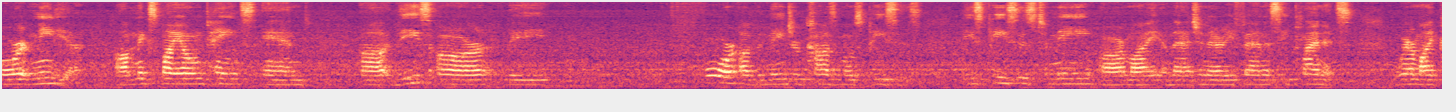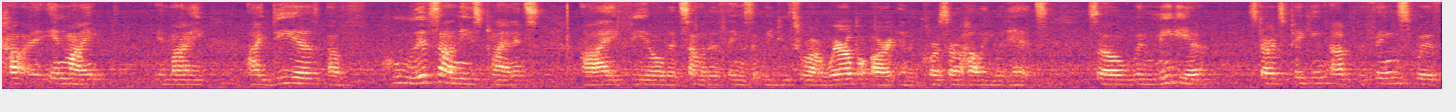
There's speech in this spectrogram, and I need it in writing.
or media. I'll mix my own paints and uh, these are the four of the major Cosmos pieces. These pieces to me are my imaginary fantasy planets where my in my in my ideas of who lives on these planets, I feel that some of the things that we do through our wearable art and of course our Hollywood heads. So when media starts picking up the things with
